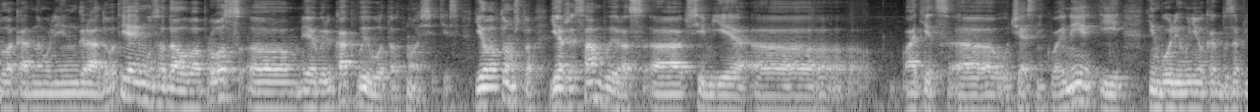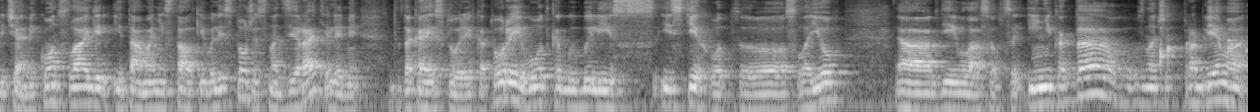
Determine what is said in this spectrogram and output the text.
блокадному Ленинграду. Вот я ему задал вопрос, я говорю, как вы вот относитесь? Дело в том, что я же сам вырос в семье отец э, участник войны, и тем более у него как бы за плечами концлагерь, и там они сталкивались тоже с надзирателями, это такая история, которые вот как бы были из, из тех вот э, слоев, э, где и власовцы, и никогда, значит, проблема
